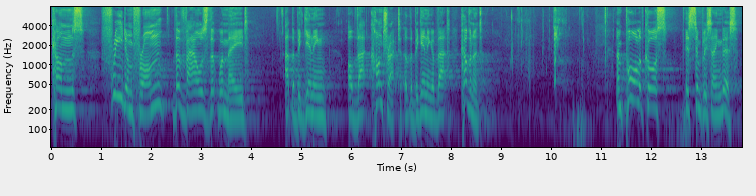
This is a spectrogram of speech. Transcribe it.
comes freedom from the vows that were made at the beginning of that contract, at the beginning of that covenant. And Paul, of course, is simply saying this.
